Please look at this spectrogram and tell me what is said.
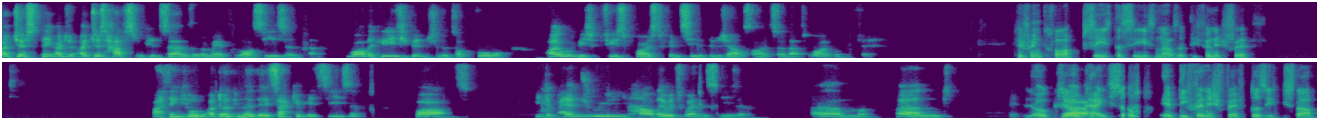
I just think I just have some concerns that remain from last season. And while they could easily finish in the top four, I wouldn't be too surprised to see them finish outside. So that's why I got the fifth. Do you think Klopp sees the season as if he finished fifth? I think he'll. I don't think that they'd sack him mid-season, but it depends really how they were to end the season. Um, and okay, yeah, okay, so if they finish fifth, does he start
